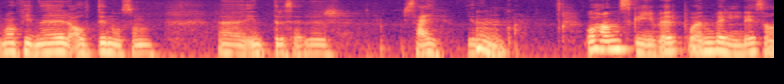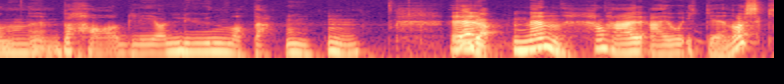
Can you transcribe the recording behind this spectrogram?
Man finner alltid noe som eh, interesserer seg i den Mm. boka. Og han skriver på en veldig sånn eh, behagelig og lun måte. Mm. Mm. Det er bra. Eh, Men han her er jo ikke norsk,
